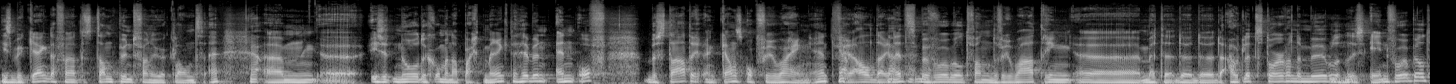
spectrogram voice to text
is bekijk dat vanuit het standpunt van uw klant. Hè. Ehm, eh, is het nodig om een apart merk te hebben? En of bestaat er een kans op verwarring? Hè? Het verhaal daarnet bijvoorbeeld van de verwatering uh, met de, de, de, de outlet store van de meubelen, mhm. dat is één voorbeeld.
